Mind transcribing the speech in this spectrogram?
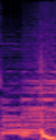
Bye.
